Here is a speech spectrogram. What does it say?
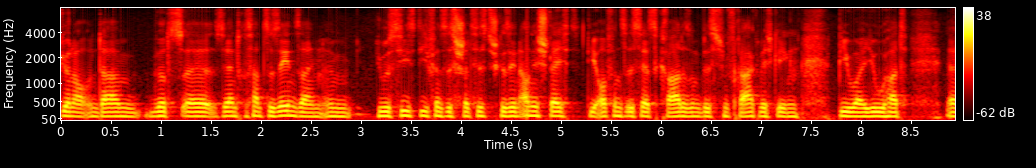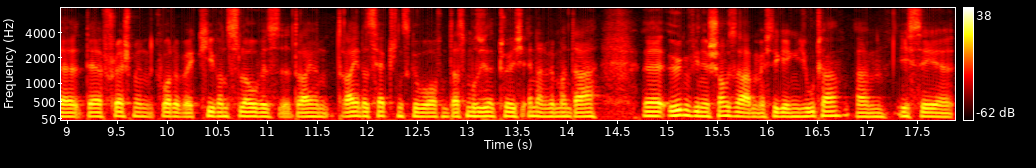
Genau, und da wird es äh, sehr interessant zu sehen sein. Im UC's Defense ist statistisch gesehen auch nicht schlecht. Die Offense ist jetzt gerade so ein bisschen fraglich gegen BYU hat äh, der Freshman Quarterback Kevin Slovis äh, drei, drei Interceptions geworfen. Das muss sich natürlich ändern, wenn man da äh, irgendwie eine Chance haben möchte gegen Utah. Ähm, ich sehe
